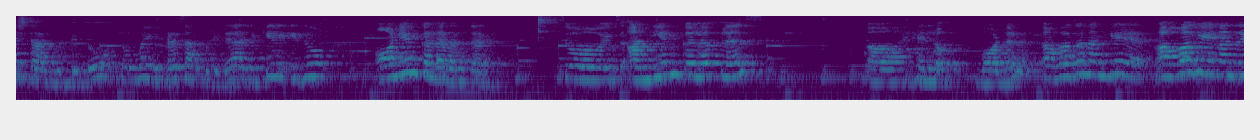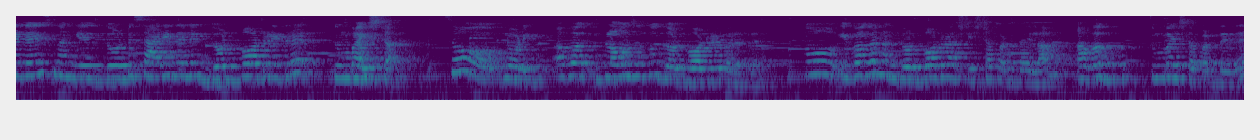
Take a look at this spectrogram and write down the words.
ಇಷ್ಟ ಆಗ್ಬಿಟ್ಟಿತ್ತು, ತುಂಬ ಇಂಪ್ರೆಸ್ ಆಗಿಬಿಟ್ಟಿದೆ. ಅದಕ್ಕೆ ಇದು ಆನಿಯನ್ ಕಲರ್ ಅಂತಾರೆ so it's onion colour plus yellow border. ಅವಾಗ ನನಗೆ ಅವಾಗ ಏನಂದರೆ ಗೈಸ್ ನನಗೆ ದೊಡ್ಡ ಸ್ಯಾರಿದಲ್ಲಿ ದೊಡ್ಡ ಬಾರ್ಡರ್ ಇದ್ದರೆ ತುಂಬ ಇಷ್ಟ. ಸೊ ನೋಡಿ, ಅವಾಗ ಬ್ಲೌಸಿಗೂ ದೊಡ್ಡ ಬಾರ್ಡ್ರೇ ಬರುತ್ತೆ. ಸೊ ಇವಾಗ ನಂಗೆ ದೊಡ್ಡ ಬಾರ್ಡ್ರ್ ಅಷ್ಟು ಇಷ್ಟಪಡ್ತಾ ಇಲ್ಲ. ಅವಾಗ ತುಂಬ ಇಷ್ಟಪಡ್ತಾ ಇದೆ.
